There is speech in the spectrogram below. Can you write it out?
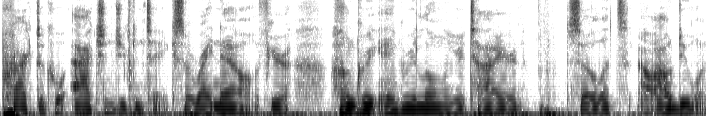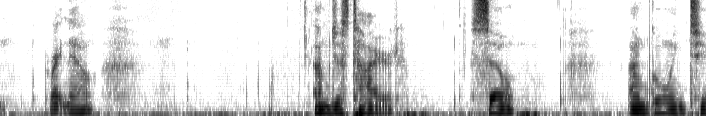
practical actions you can take. So, right now, if you're hungry, angry, lonely, or tired. So let's, I'll, I'll do one right now. I'm just tired. So I'm going to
